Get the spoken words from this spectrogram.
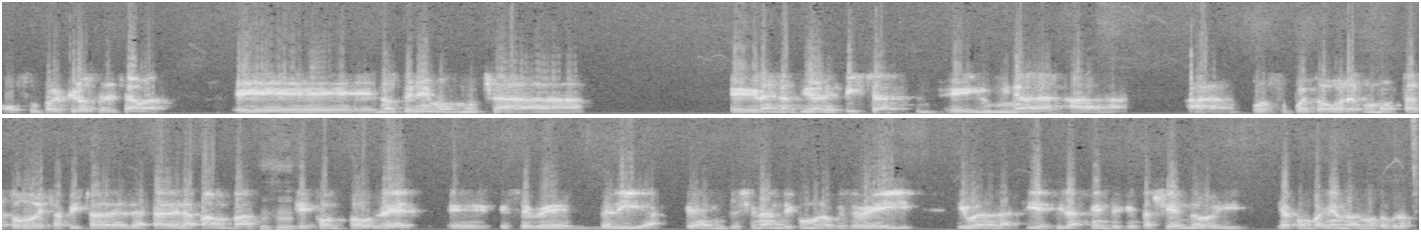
o supercross se le llama. Eh, no tenemos mucha eh, gran cantidad de pistas eh, iluminadas. A, a- por supuesto, ahora como está toda esa pista de, de acá de La Pampa, que es con todo LED, eh, que se ve de día, que es impresionante como lo que se ve y, y bueno, la fiesta y la gente que está yendo y, y acompañando al motocross.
